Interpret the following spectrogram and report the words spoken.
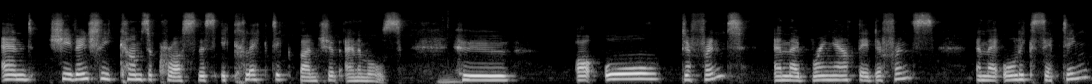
and she eventually comes across this eclectic bunch of animals who are all different and they bring out their difference and they're all accepting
